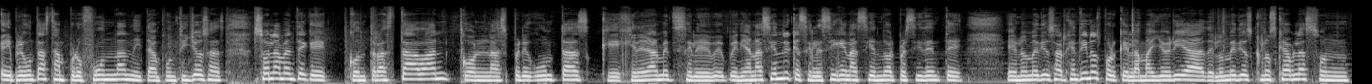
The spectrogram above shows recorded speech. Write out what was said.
eh, preguntas tan profundas ni tan puntillosas, solamente que contrastaban con las preguntas que generalmente se le venían haciendo y que se le siguen haciendo al presidente en los medios argentinos, porque la mayoría de los medios con los que habla son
